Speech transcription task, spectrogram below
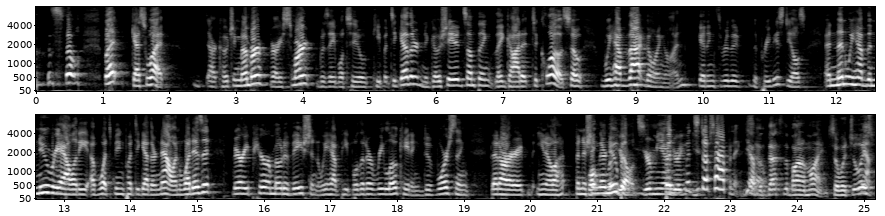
so, but guess what? Our coaching member, very smart, was able to keep it together, negotiated something, they got it to close. So we have that going on, getting through the, the previous deals. And then we have the new reality of what's being put together now. And what is it? Very pure motivation. We have people that are relocating, divorcing, that are, you know, finishing well, their new you're, builds. You're meandering. But, but stuff's happening. Yeah, so. but that's the bottom line. So what Julie's yeah.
